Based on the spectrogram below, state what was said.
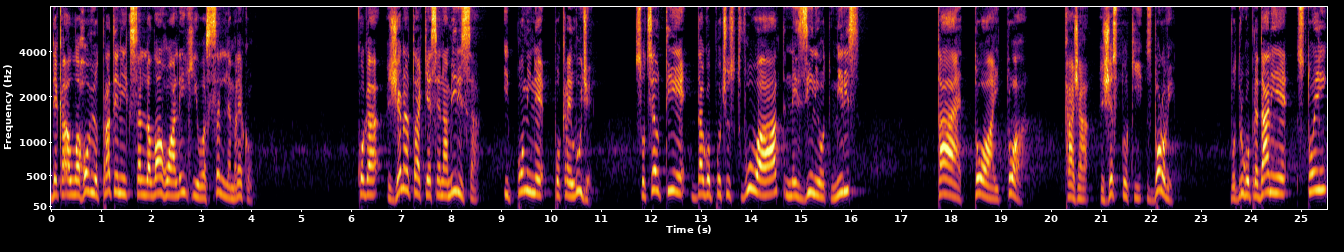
дека Аллаховиот пратеник саллаллаху алейхи васелем рекол Кога жената ќе се намириса и помине покрај луѓе, со цел тие да го почувствуваат незиниот мирис, таа е тоа и тоа, кажа жестоки зборови. Во друго предание стои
